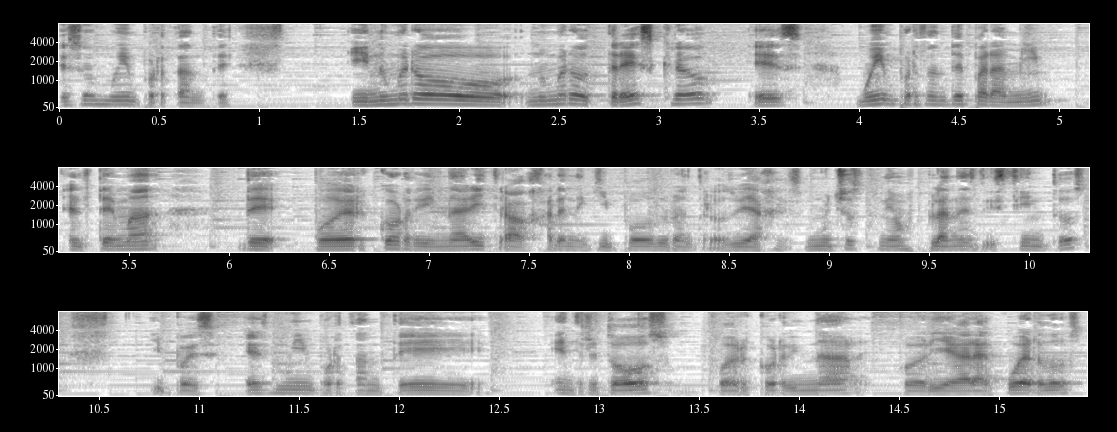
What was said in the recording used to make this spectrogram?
eso es muy importante. Y número, número tres, creo, es muy importante para mí el tema de poder coordinar y trabajar en equipo durante los viajes. Muchos teníamos planes distintos y pues es muy importante entre todos poder coordinar, poder llegar a acuerdos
